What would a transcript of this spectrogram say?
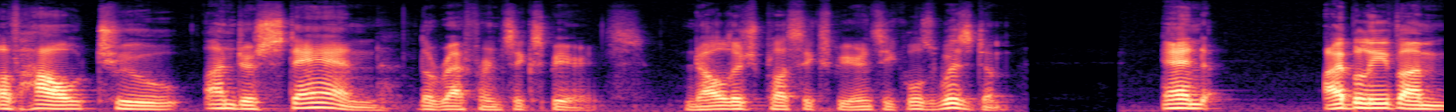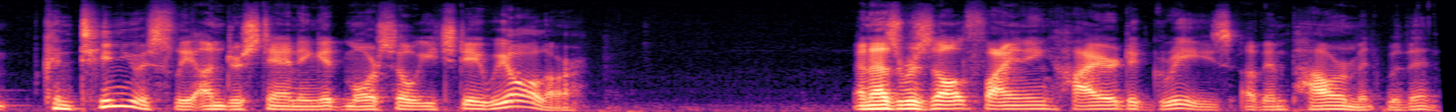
of how to understand the reference experience. Knowledge plus experience equals wisdom. And I believe I'm continuously understanding it more so each day. We all are. And as a result, finding higher degrees of empowerment within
